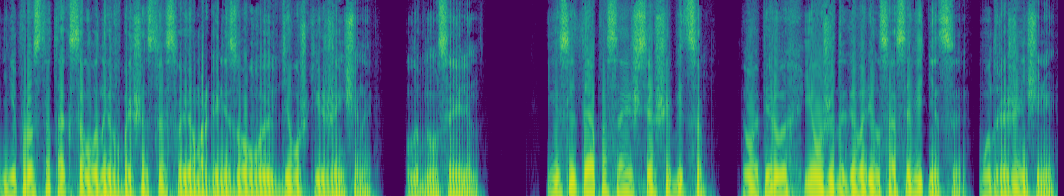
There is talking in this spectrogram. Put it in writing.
не просто так салоны в большинстве своем организовывают девушки и женщины», — улыбнулся Эллин. «Если ты опасаешься ошибиться, то, во-первых, я уже договорился о советнице, мудрой женщине,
